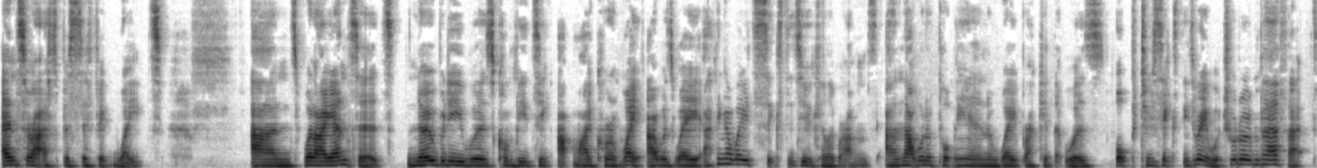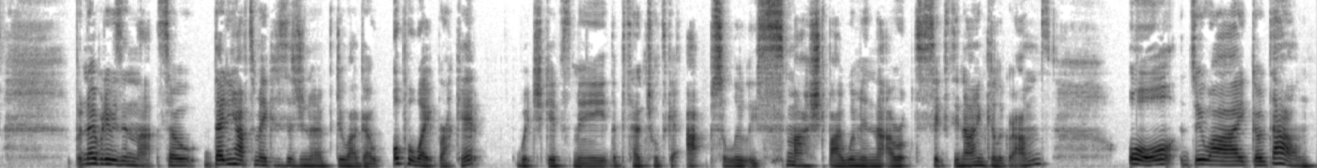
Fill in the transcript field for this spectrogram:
enter at a specific weight. And when I entered, nobody was competing at my current weight. I was weighed, I think I weighed 62 kilograms, and that would have put me in a weight bracket that was up to 63, which would have been perfect. But nobody was in that. So then you have to make a decision of do I go up a weight bracket, which gives me the potential to get absolutely smashed by women that are up to 69 kilograms, or do I go down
